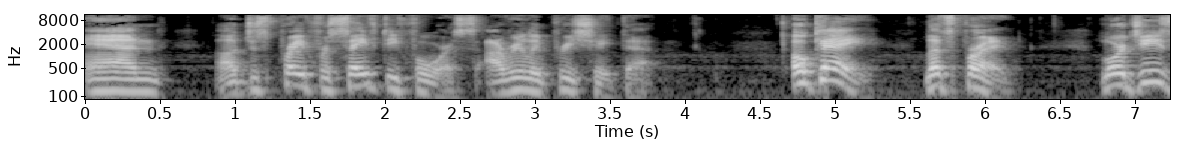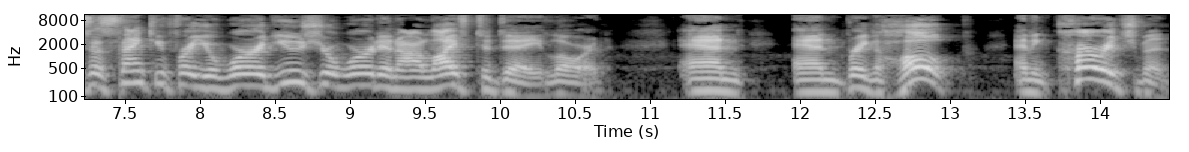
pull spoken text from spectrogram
and uh, just pray for safety for us. I really appreciate that. Okay, let's pray. Lord Jesus, thank you for your word. Use your word in our life today, Lord, and and bring hope and encouragement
